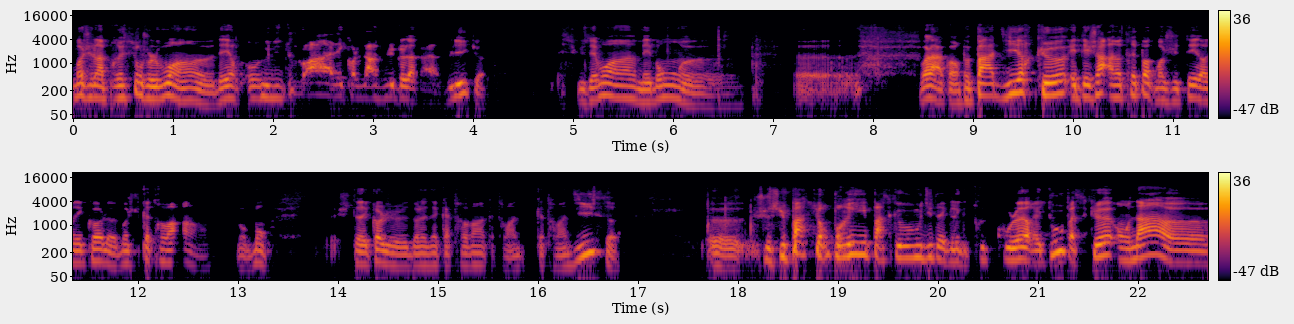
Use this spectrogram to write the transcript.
moi, j'ai l'impression, je le vois, hein, euh, d'ailleurs, on nous dit toujours ah, l'école de la République, de la République. Excusez-moi, hein, mais bon, euh, euh, voilà, quoi, on peut pas dire que. Et déjà, à notre époque, moi, j'étais dans l'école, moi, je suis 81. Hein, donc, bon, j'étais à l'école dans les années 80, 80 90. Je ne suis pas surpris parce que vous me dites avec les trucs couleurs et tout, parce qu'on a.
